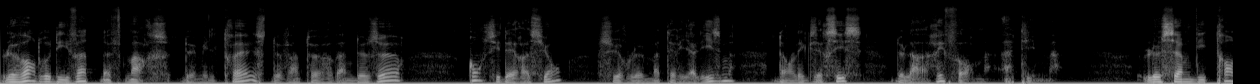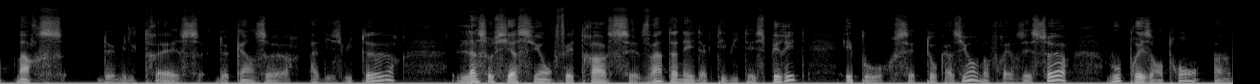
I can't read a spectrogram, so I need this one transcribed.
Le vendredi 29 mars 2013, de 20h à 22h, considération sur le matérialisme dans l'exercice de la réforme intime. Le samedi 30 mars 2013, de 15h à 18h, L'association fêtera ses 20 années d'activité spirit et pour cette occasion, nos frères et sœurs vous présenteront un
